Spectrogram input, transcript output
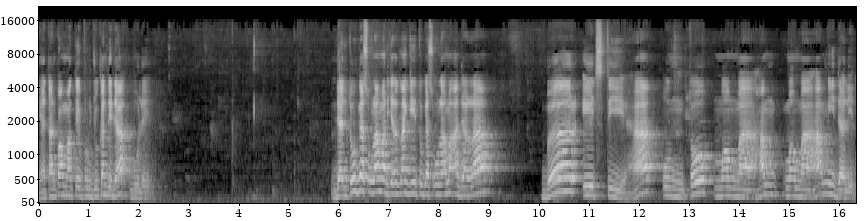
Ya, tanpa memakai perujukan tidak boleh. Dan tugas ulama dicatat lagi, tugas ulama adalah berijtihad untuk memaham, memahami dalil.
